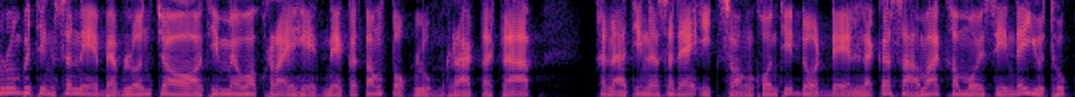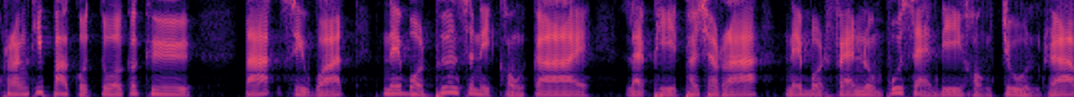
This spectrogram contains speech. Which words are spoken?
รวมไปถึงเสน่ห์แบบล้นจอที่ไม่ว่าใครเห็นเนี่ยก็ต้องตกหลุมรักนะครับ ขณะที่นักแสดงอีก 2 คนที่โดดเด่น และก็สามารถขโมยซีนได้อยู่ทุกครั้งที่ปรากฏตัวก็คือ ตะสิวัตรในบทเพื่อนสนิทของกาย และพีทพัชระ ในบทแฟนหนุ่มผู้แสนดีของจูนครับ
